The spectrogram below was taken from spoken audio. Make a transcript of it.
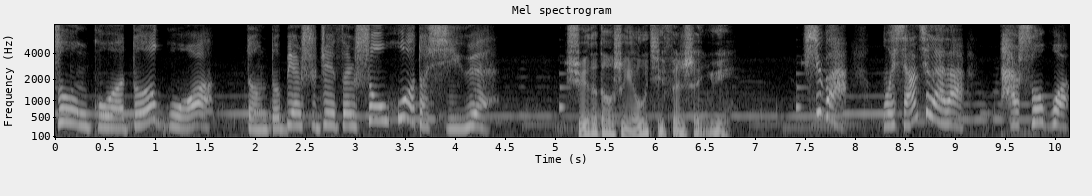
种果得果，等的便是这份收获的喜悦。学的倒是有几分神韵，是吧？我想起来了，他说过，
